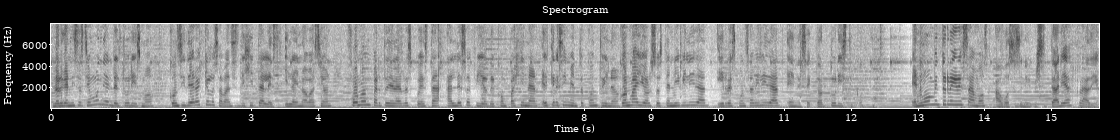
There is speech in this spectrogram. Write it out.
La Organización Mundial del Turismo considera que los avances digitales y la innovación forman parte de la respuesta al desafío de compaginar el crecimiento continuo con mayor sostenibilidad y responsabilidad en el sector turístico. En un momento regresamos a Voces Universitarias Radio.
